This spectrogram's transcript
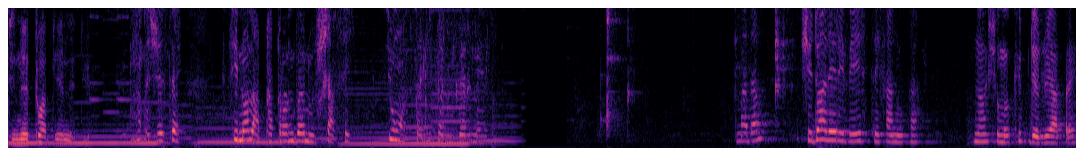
tu nettoies bien les lieux. Je sais. Sinon, la patronne va nous chasser si on salue sa nouvelle maison. Madame, je dois aller réveiller Stéphane ou pas? Non, je m'occupe de lui après.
